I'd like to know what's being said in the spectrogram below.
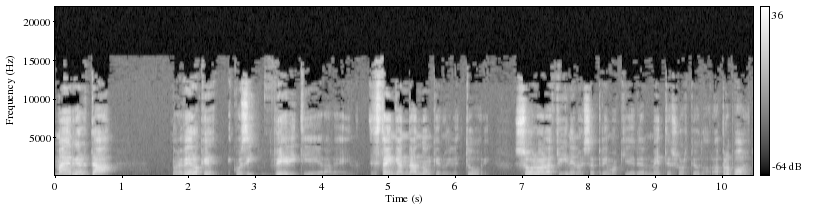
Ma in realtà non è vero che è così veritiera lei, sta ingannando anche noi lettori. Solo alla fine noi sapremo chi è realmente Suor Teodora. A proposito,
